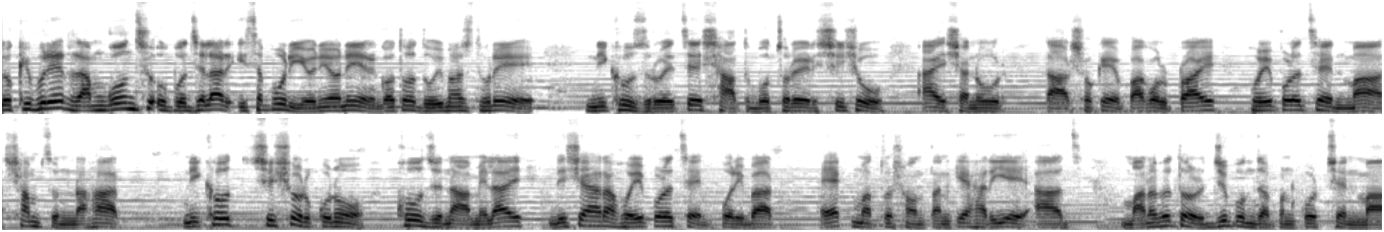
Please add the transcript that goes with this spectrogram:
লক্ষ্মীপুরের রামগঞ্জ উপজেলার ইসাপুর ইউনিয়নের গত দুই মাস ধরে নিখোঁজ রয়েছে সাত বছরের শিশু আয়েশা নূর। তার শোকে পাগল প্রায় হয়ে পড়েছেন মা শামসুন নাহার। নিখোঁজ শিশুর কোনো খোঁজ না মেলায় দিশেহারা হয়ে পড়েছেন পরিবার। একমাত্র সন্তানকে হারিয়ে আজ মানবেতর জীবনযাপন করছেন মা।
